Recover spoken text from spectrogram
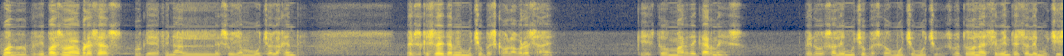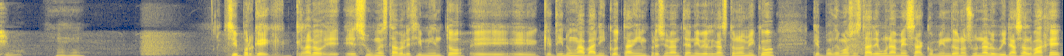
bueno, lo principal son las brasas, porque al final eso llama mucho a la gente. Pero es que sale también mucho pescado a la brasa, ¿eh? Que esto es más de carnes. Pero sale mucho pescado, mucho, mucho. Sobre todo en la S20 sale muchísimo. Sí, porque claro, e, es un establecimiento eh, eh, que tiene un abanico tan impresionante a nivel gastronómico que podemos estar en una mesa comiéndonos una lubina salvaje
